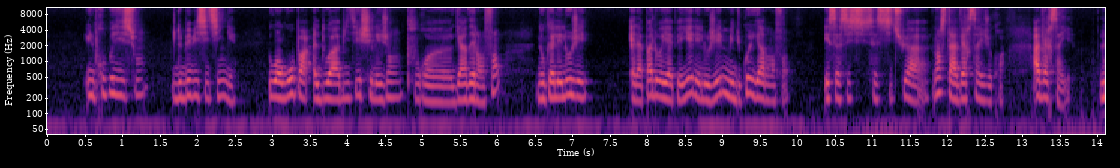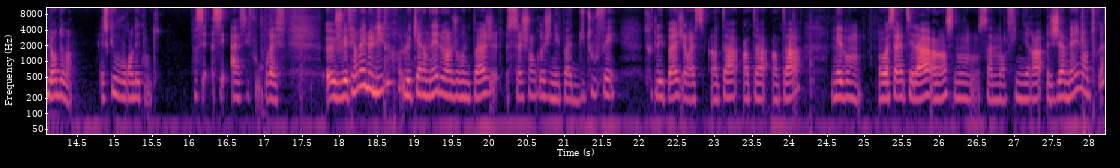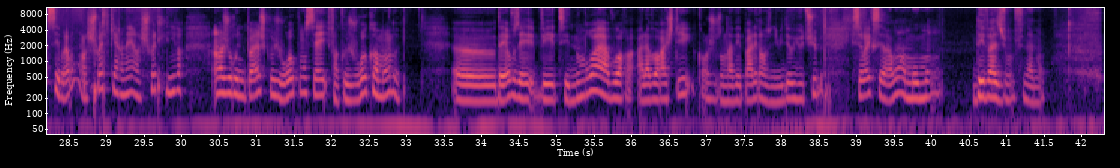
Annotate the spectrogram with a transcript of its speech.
une proposition de babysitting où en gros elle doit habiter chez les gens pour euh, garder l'enfant. Donc elle est logée. Elle n'a pas de loyer à payer, elle est logée, mais du coup elle garde l'enfant. Et ça, ça se situe à... Non, c'était à Versailles, je crois. À Versailles. Le lendemain. Est-ce que vous vous rendez compte? C'est assez fou. Bref, euh, je vais fermer le livre, le carnet, le un jour une page, sachant que je n'ai pas du tout fait toutes les pages. Il en reste un tas, un tas, un tas. Mais bon, on va s'arrêter là, hein, sinon ça n'en finira jamais. Mais en tout cas, c'est vraiment un chouette carnet, un chouette livre. Un jour une page que je vous enfin que je vous recommande. Euh, d'ailleurs, vous avez été nombreux à l'avoir acheté quand je vous en avais parlé dans une vidéo YouTube. C'est vrai que c'est vraiment un moment d'évasion finalement.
